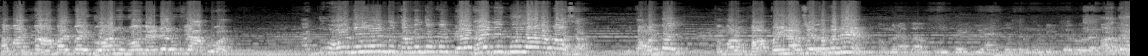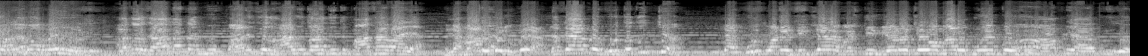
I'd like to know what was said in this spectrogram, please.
સમાજમાં સમાજમાં ડોહાનું નામ એડેરું છે આપણું આ ડોહો નહીં હોય તો તમે તો કોઈ બેઠાય નહીં બોલાવે પાછા. આ તમારો બાપ આવશે તમને? હમણાં બા ભૂલ થઈ ગઈ આજ પછી હું નહીં આ તો એમાં ભાઈ આ તો જાતા હતા હું છે સારું થતું તું પાછા વાળ્યા. એટલે હારું કર્યું ભયા. નકે આપણે ગોતો તો જ છે. એટલે ગોતવાની ઠીક છે વસ્તી મેળો છે એવો મારો હું એમ કહું છું. હા આપણે આપણી જો.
